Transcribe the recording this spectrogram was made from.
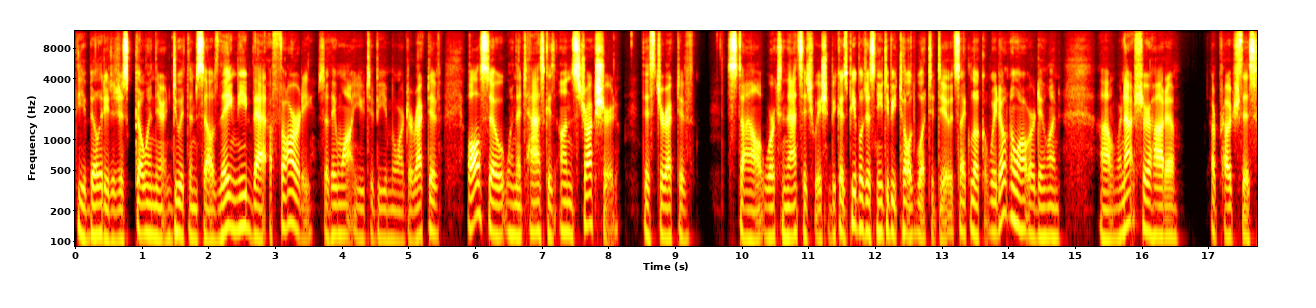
the ability to just go in there and do it themselves. They need that authority. So they want you to be more directive. Also, when the task is unstructured, this directive style works in that situation because people just need to be told what to do. It's like, look, we don't know what we're doing. Uh, we're not sure how to approach this.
